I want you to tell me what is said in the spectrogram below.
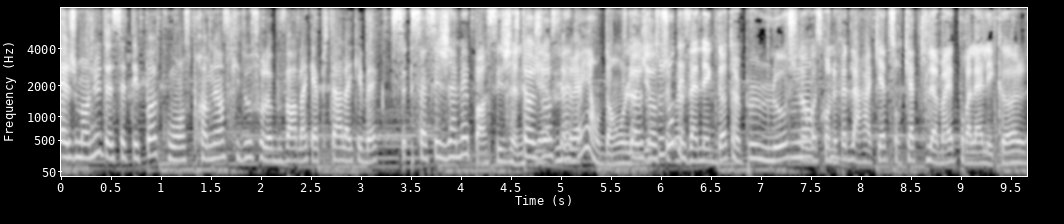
euh, je m'ennuie de cette époque où on se promenait en skidoo sur le boulevard de la capitale à Québec. Ça s'est jamais passé, je te jure, c'est vrai. Donc, là, il y a toujours des anecdotes un peu louches, là, est-ce qu'on a fait de la raquette sur 4 km pour aller à l'école.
